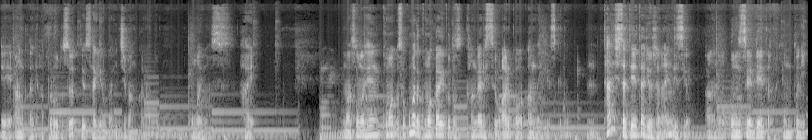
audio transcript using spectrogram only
えー、アンカーにアップロードするっていう作業が一番かなと思います。はい。まあその辺細そこまで細かいこと考える必要あるかわかんないですけど、うん、大したデータ量じゃないんですよ。あの、音声データって本当に。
